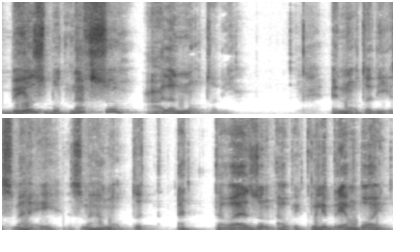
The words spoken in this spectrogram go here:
بيظبط نفسه على النقطة دي. النقطة دي اسمها إيه؟ اسمها نقطة التوازن أو equilibrium بوينت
